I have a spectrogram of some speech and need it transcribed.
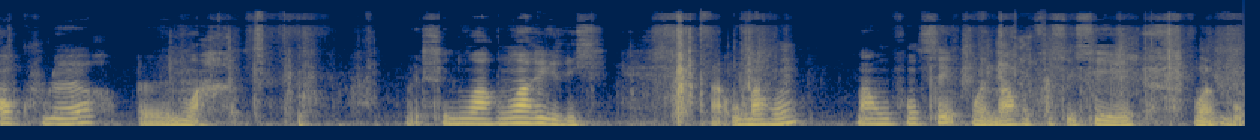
en couleur euh, noire. C'est noir, noir et gris. ou marron. Marron foncé. Ouais, marron foncé, c'est... Ouais, bon,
